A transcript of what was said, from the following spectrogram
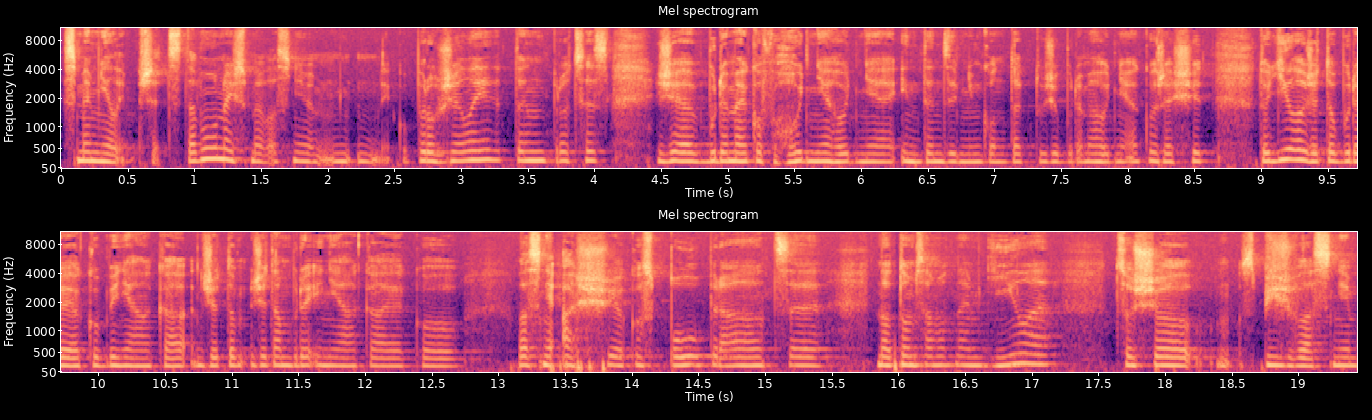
jsme měli představu, než jsme vlastně mm, jako prožili ten proces, že budeme jako v hodně, hodně intenzivním kontaktu, že budeme hodně jako řešit to dílo, že to bude jakoby nějaká, že, to, že tam bude i nějaká jako vlastně až jako spolupráce na tom samotném díle, což eh, spíš vlastně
